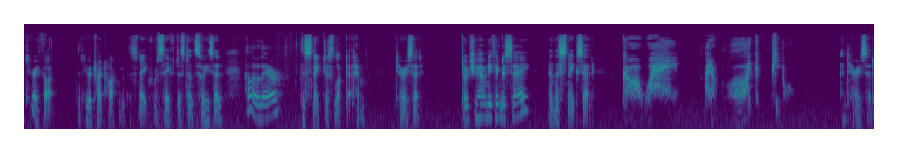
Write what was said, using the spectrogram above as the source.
Terry thought that he would try talking to the snake from a safe distance, so he said, Hello there. The snake just looked at him. Terry said, Don't you have anything to say? And the snake said, Go away. I don't like people. And Terry said,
